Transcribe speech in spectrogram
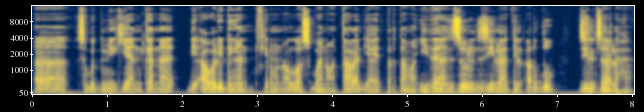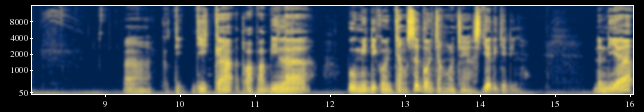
uh, sebut demikian karena diawali dengan firman Allah Subhanahu wa taala di ayat pertama idza zulzilatil ardu zilzalaha uh, jika atau apabila bumi digoncang segoncang-goncangnya, sejadi-jadinya. Dan dia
